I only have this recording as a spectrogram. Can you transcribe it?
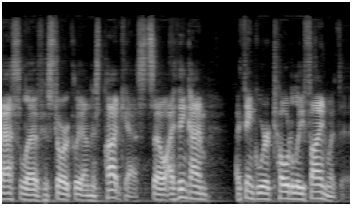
Vassilev historically on this podcast, so I think I'm I think we're totally fine with it.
